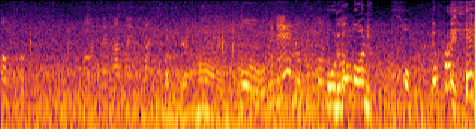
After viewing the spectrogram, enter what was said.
โอ้โหอ๋อเส้นรัดไม้ไผ่คนเยอะมากเลยโอ้โหพี่เน่ดูข้างบนอูดูข้างบนโอ้โหยังไปอีก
